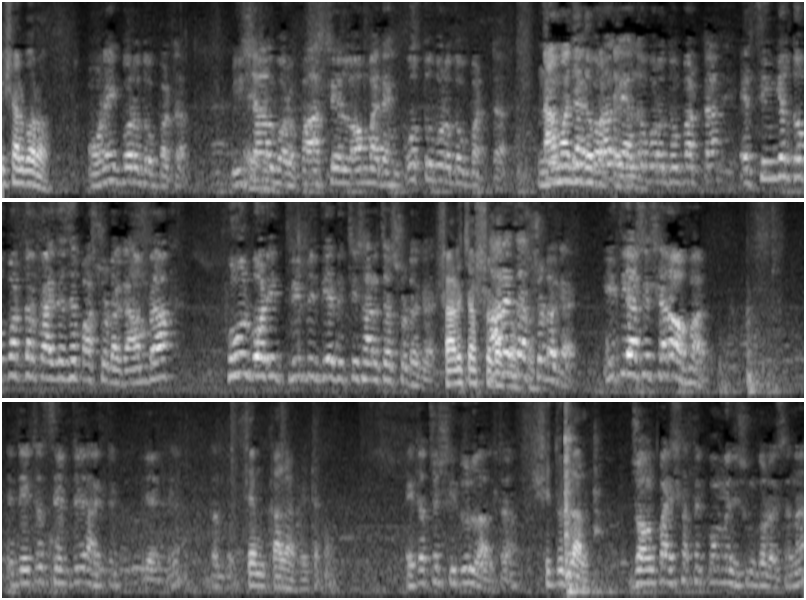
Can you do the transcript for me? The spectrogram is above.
বিশাল বড়। অনেক বড় দোপাট্টা। বিশাল বড় পাশে লম্বা দেখেন কত বড় দোপাট্টা। নামাজি দোপাট্টা এত বড় দোপাট্টা। এর সিঙ্গেল দোপাট্টার প্রাইস আছে পাঁচশো টাকা। আমরা ফুল বডি থ্রি পিস দিয়ে দিচ্ছি সাড়ে চারশো টাকায়। সাড়ে চারশো সাড়ে চারশো টাকায়। ইতিহাসের সেরা অফার এটা এটা সেম আরেকটা ইয়ে সেম কালার এটা। এটা হচ্ছে সিঁদুর লালটা। সিঁদুর লাল। জলপাইয়ের সাথে কম্বিনেশন করা হয়েছে না?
